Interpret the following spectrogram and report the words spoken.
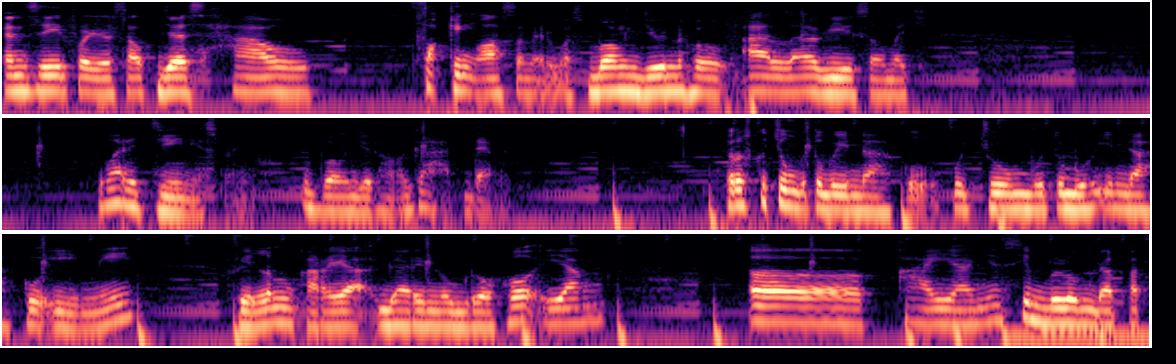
and see it for yourself just how fucking awesome it was. Bong Joon-ho, I love you so much. What a genius, man. Bong Joon-ho, god damn it. Terus Kucumbu Tubuh Indahku. Kucumbu Tubuh Indahku ini film karya Garin Nugroho yang uh, kayaknya sih belum dapat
